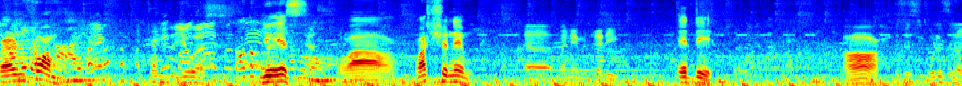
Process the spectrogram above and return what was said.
Where you from From the US. US Wow What's your name Uh, my name is Eddie. Eddie อ๋อ Is this what is a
